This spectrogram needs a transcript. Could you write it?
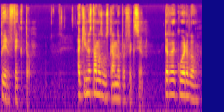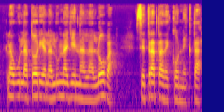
perfecto. Aquí no estamos buscando perfección. Te recuerdo, la ovulatoria, la luna llena, la loba, se trata de conectar.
